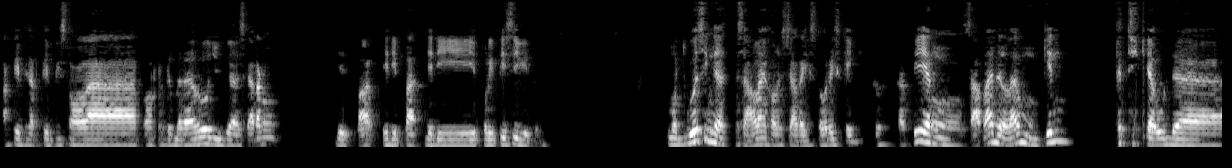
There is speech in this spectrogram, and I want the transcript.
aktivis-aktivis nolak orde baru juga sekarang jadi jadi jadi politisi gitu. Menurut gue sih nggak salah kalau secara historis kayak gitu. Tapi yang salah adalah mungkin ketika udah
